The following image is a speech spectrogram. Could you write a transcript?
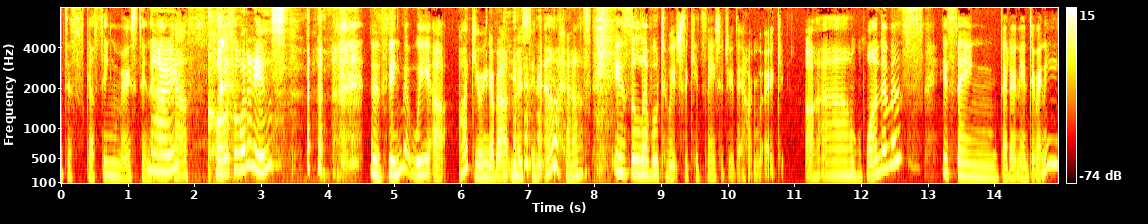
discussing most in our house. call it for what it is. The thing that we are arguing about most in our house is the level to which the kids need to do their homework. Uh, one of us is saying they don't need to do any.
